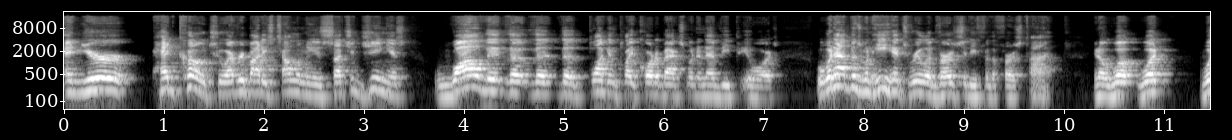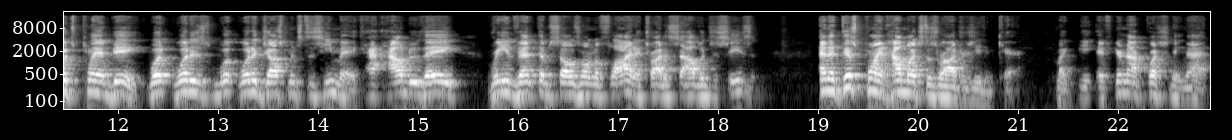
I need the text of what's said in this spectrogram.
and your head coach, who everybody's telling me is such a genius, while the the the, the plug and play quarterbacks win an MVP award? Well, what happens when he hits real adversity for the first time? You know what what what's Plan B? What what is what what adjustments does he make? How, how do they reinvent themselves on the fly to try to salvage a season? And at this point, how much does Rodgers even care? Like, if you're not questioning that,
